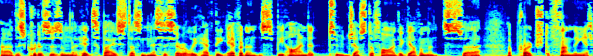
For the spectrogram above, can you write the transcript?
Uh, this criticism that Headspace doesn't necessarily have the evidence behind it to justify the government's uh, approach to funding it,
